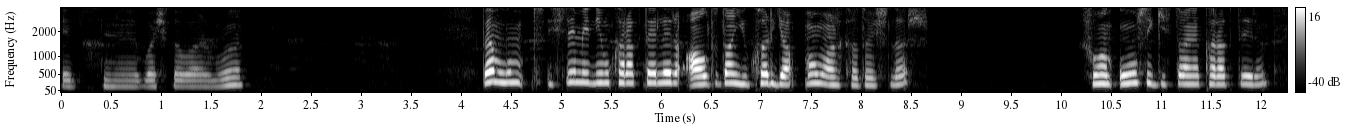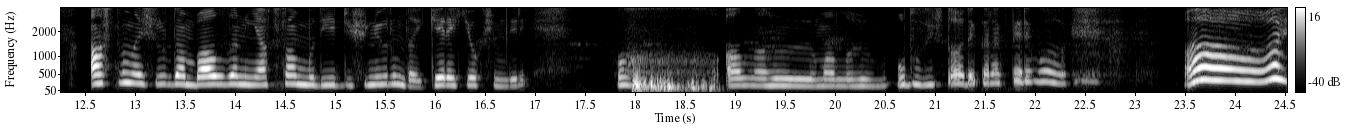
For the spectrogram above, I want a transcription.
hepsine. Başka var mı? Ben bunu istemediğim karakterleri 6'dan yukarı yapmam arkadaşlar. Şu an 18 tane karakterim. Aslında şuradan bazılarını yapsam mı diye düşünüyorum da gerek yok şimdilik. Oh Allah'ım Allah'ım 33 tane karakterim var. Ay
